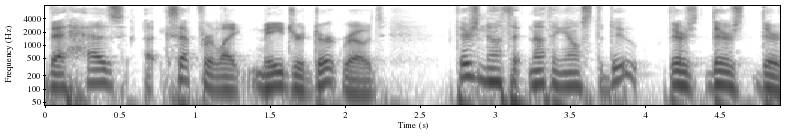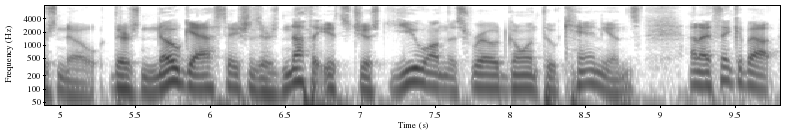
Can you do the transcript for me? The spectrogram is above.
that has, except for like major dirt roads. There's nothing nothing else to do. There's there's there's no there's no gas stations. There's nothing. It's just you on this road going through canyons. And I think about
